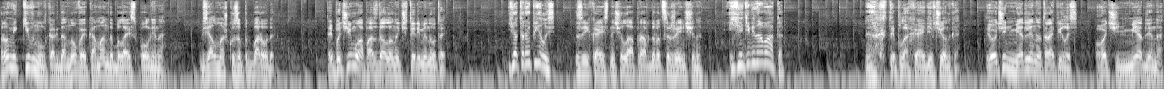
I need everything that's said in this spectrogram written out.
Ромик кивнул, когда новая команда была исполнена. Взял Машку за подбородок – «Ты почему опоздала на четыре минуты?» «Я торопилась», — заикаясь, начала оправдываться женщина. «Я не виновата». «Ах, ты плохая девчонка. Ты очень медленно торопилась. Очень медленно».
